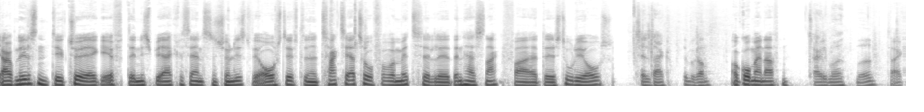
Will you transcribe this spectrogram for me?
Jakob Nielsen, direktør i AGF, Dennis Bjerg Christiansen, journalist ved Aarhus Stiftende. Tak til jer to for at være med til uh, den her snak fra et uh, studie i Aarhus. Selv tak. Velbekomme. Og god mandag aften. Tak lige måde. måde. Tak.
